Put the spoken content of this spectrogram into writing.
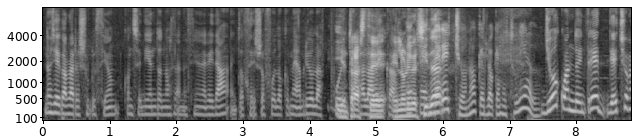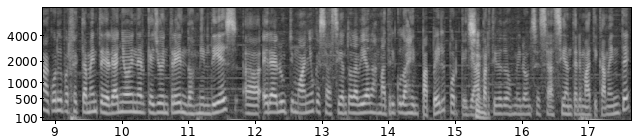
nos llega la resolución concediéndonos la nacionalidad. Entonces eso fue lo que me abrió las puertas y a la entraste beca. en la universidad. En derecho, ¿no? Que es lo que has estudiado. Yo cuando entré, de hecho me acuerdo perfectamente del año en el que yo entré, en 2010, ah, era el último año que se hacían todavía las matrículas en papel, porque ya Sí. a partir de 2011 se hacían telemáticamente.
